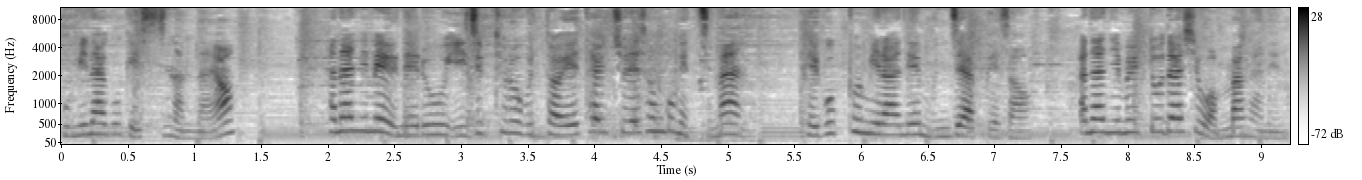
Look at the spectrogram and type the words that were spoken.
고민하고 계시진 않나요? 하나님의 은혜로 이집트로부터의 탈출에 성공했지만 배고픔이라는 문제 앞에서 하나님을 또다시 원망하는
